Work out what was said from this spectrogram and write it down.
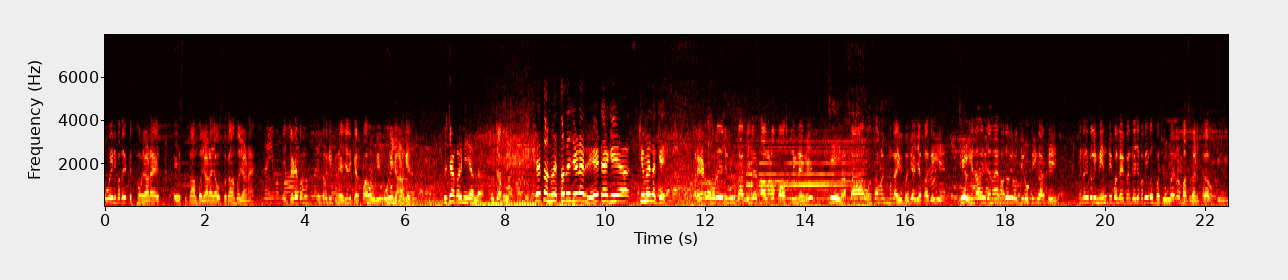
ਉਹ ਇਹ ਨਹੀਂ ਪਤਾ ਵੀ ਕਿੱਥੋਂ ਜਾਣਾ ਹੈ ਇਸ ਦੁਕਾਨ ਤੋਂ ਜਾਣਾ ਜਾਂ ਉਸ ਦੁਕਾਨ ਤੋਂ ਜਾਣਾ ਹੈ। ਇਹ ਜਿਹੜੇ ਪਰ- ਮਤਲਬ ਕਿ ਗਣੇਸ਼ ਜੀ ਦੀ ਕਿਰਪਾ ਹੋਊਗੀ ਉਹੀ ਜਾਣਗੇ। ਦੂਜਾ ਕੋਈ ਨਹੀਂ ਜਾਂਦਾ। ਦੂਜਾ ਕੋਈ ਤੇ ਤੁਹਾਨੂੰ ਇੱਥੋਂ ਦੇ ਜਿਹੜੇ ਰੇਟ ਹੈਗੇ ਆ ਕਿਵੇਂ ਲੱਗੇ? ਰੇਟ ਦਾ ਥੋੜੇ ਜ਼ਰੂਰ ਪਾ ਪਿਛਲੇ ਸਾਲ ਨਾਲੋਂ ਕਾਸਟਲੀ ਨੇਗੇ। ਜੀ। ਪਰ ਆਪਾਂ ਉਸ ਹਿਸਾਬ ਨਾਲ ਮਹਿੰਗਾਈ ਵੀ ਵਧੀਆ ਜੇ ਆਪਾਂ ਕਹੀਏ। ਜੀ। ਇਹਨਾਂ ਦੇ ਵੀ ਜਦੋਂ ਸਮਝੋ ਵੀ ਰੋਜੀ ਰੋਟੀ ਕਰਕੇ ਇਹਨਾਂ ਦੀ ਇਕੱਲੀ ਮਿਹਨਤੀ ਪੱਲੇ ਪੈਂਦੀ ਜੇ ਆਪਾਂ ਕੋਈ ਬਚੂਗਾ ਇਹਨਾਂ ਬਚਦਾ ਨਹੀਂ ਹੈਗਾ ਕੋਈ।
